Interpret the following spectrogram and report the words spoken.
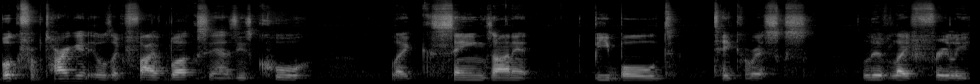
book from Target. It was like five bucks. It has these cool like sayings on it. Be bold, take risks, live life freely,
